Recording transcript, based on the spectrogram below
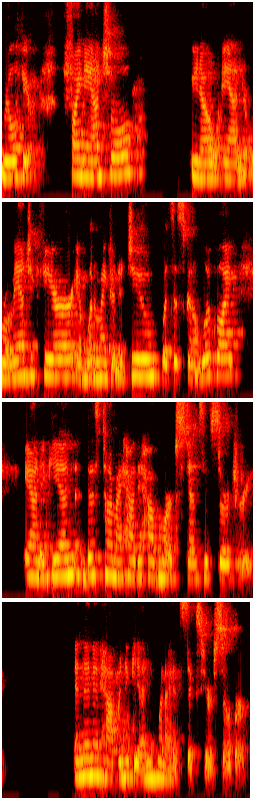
real fear, financial, you know, and romantic fear. And what am I going to do? What's this going to look like? And again, this time I had to have more extensive surgery. And then it happened again when I had six years sober.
